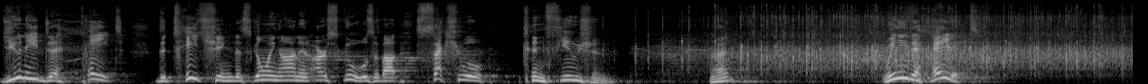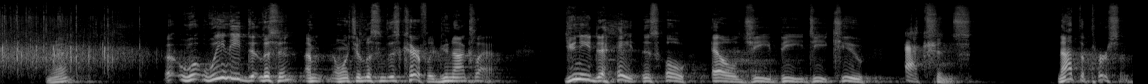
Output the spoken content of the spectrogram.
You need to hate the teaching that's going on in our schools about sexual confusion, right? We need to hate it, right? We need to, listen, i want you to listen to this carefully. Do not clap. You need to hate this whole LGBTQ actions, not the person.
